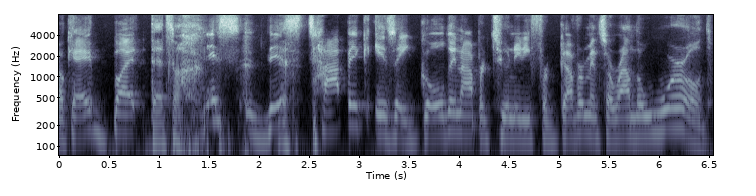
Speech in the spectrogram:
Okay, but that's all. this this topic is a golden opportunity for governments around the world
